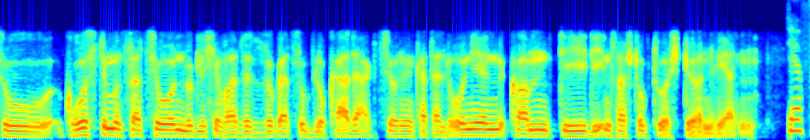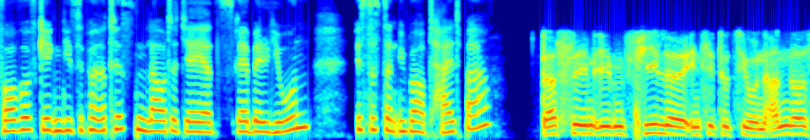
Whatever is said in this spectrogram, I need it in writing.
zu Großdemonstrationen, möglicherweise sogar zu Blockadeaktionen in Katalonien kommt, die die Infrastruktur stören werden. Der Vorwurf gegen die Separatisten lautet ja jetzt Rebellion. Ist es denn überhaupt haltbar? Das sehen eben viele Institutionen anders.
